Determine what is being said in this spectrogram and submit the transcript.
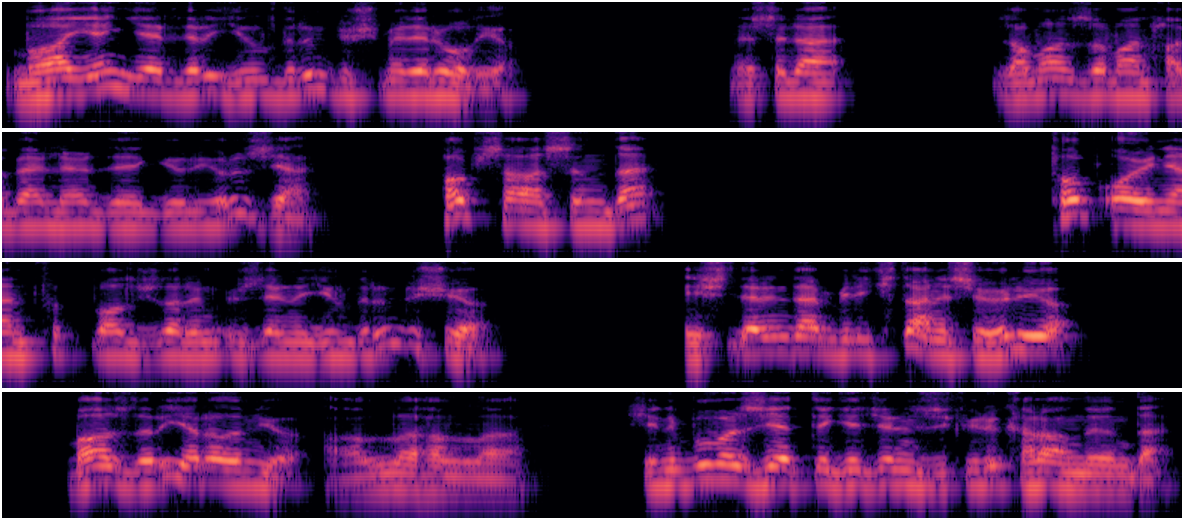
muayyen yerlere yıldırım düşmeleri oluyor. Mesela zaman zaman haberlerde görüyoruz ya top sahasında top oynayan futbolcuların üzerine yıldırım düşüyor. İşlerinden bir iki tanesi ölüyor. Bazıları yaralanıyor. Allah Allah. Şimdi bu vaziyette gecenin zifiri karanlığında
